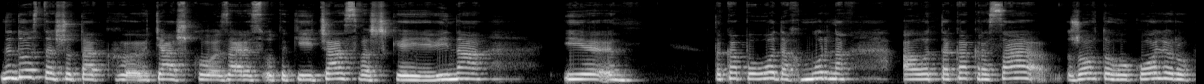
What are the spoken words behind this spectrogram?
Не доста, що так е, тяжко зараз у такий час важкий, війна і е, така погода хмурна, а от така краса жовтого кольору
